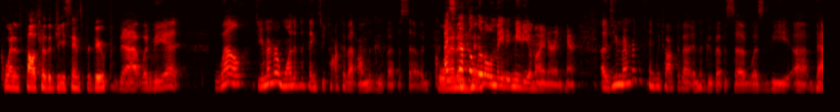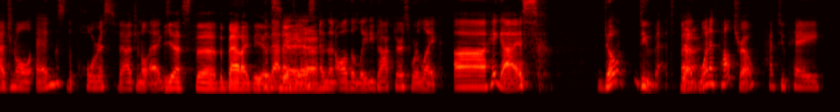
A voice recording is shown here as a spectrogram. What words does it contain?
Gwyneth Paltrow? The G stands for Goop. That would be it. Well, do you remember one of the things we talked about on the Goop episode? I snuck a Gwyneth. little media, media minor in here. Uh, do you remember the thing we talked about in the Goop episode was the uh, vaginal eggs, the porous vaginal eggs? Yes, the the bad ideas. the bad Yeah, ideas, yeah. and then all the lady doctors were like, uh, hey guys, don't do that. Yeah. Uh, Gwyneth Paltrow had to pay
